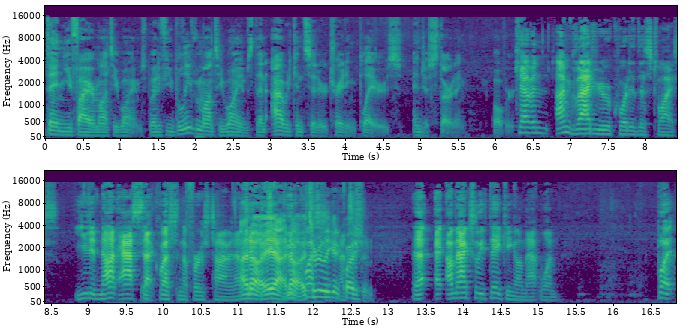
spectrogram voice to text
then you fire Monty Williams. But if you believe in Monty Williams, then I would consider trading players and just starting over. Kevin, I'm glad we recorded this twice. You did not ask that question the first time. And I know, a, yeah, good no, it's a really good That's question. That, I- I'm actually thinking on that one. But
